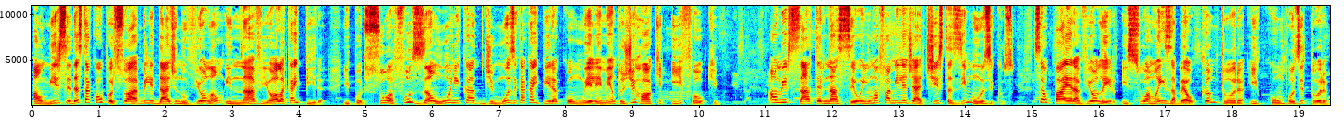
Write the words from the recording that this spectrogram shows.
Almir se destacou por sua habilidade no violão e na viola caipira, e por sua fusão única de música caipira com elementos de rock e folk. Almir Sater nasceu em uma família de artistas e músicos. Seu pai era violeiro e sua mãe Isabel, cantora e compositora.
